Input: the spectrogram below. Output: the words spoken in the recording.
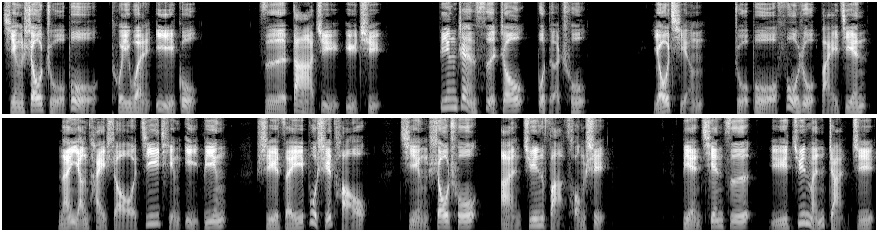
请收主簿，推问义故。子大惧欲去，兵阵四周不得出。有请主簿复入白间。南阳太守机庭一兵，使贼不识讨，请收出，按军法从事。便迁资于军门斩之。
